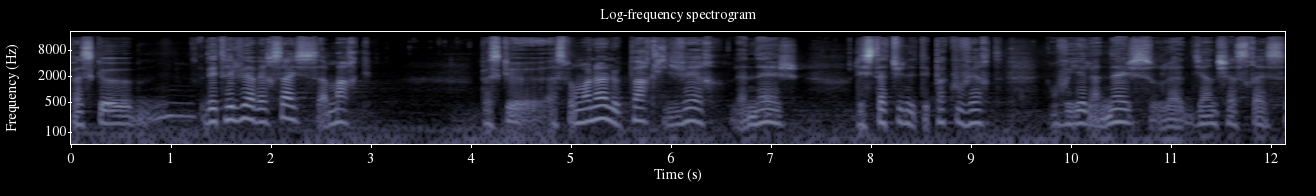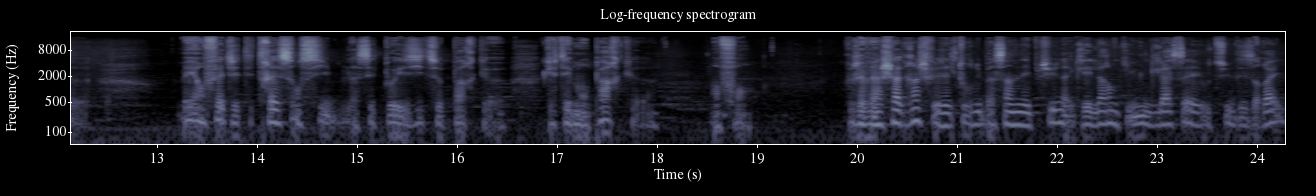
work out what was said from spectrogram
Parce que hum, d'être élevé à Versailles, ça marque. Parce que à ce moment-là, le parc, l'hiver, la neige, les statues n'étaient pas couvertes. On voyait la neige sur la Diane chasseresse. Mais en fait, j'étais très sensible à cette poésie de ce parc, euh, qui était mon parc euh, enfant. Quand j'avais un chagrin, je faisais le tour du bassin de Neptune avec les larmes qui me glaçaient au-dessus des oreilles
